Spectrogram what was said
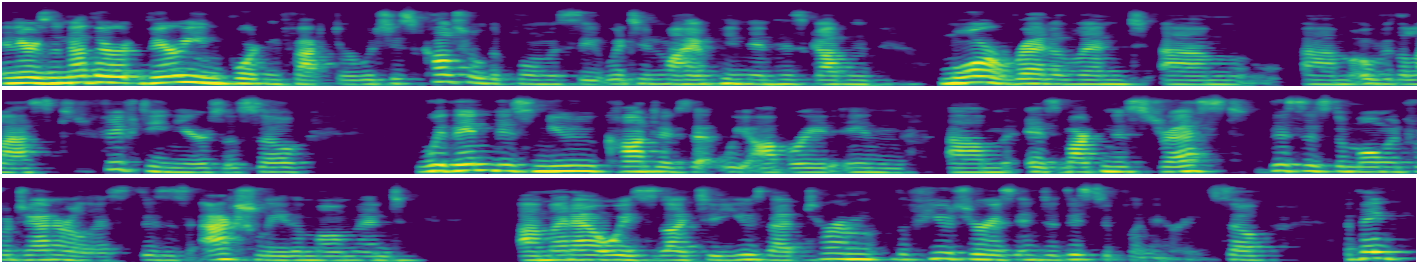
And there's another very important factor, which is cultural diplomacy, which in my opinion has gotten more relevant um, um, over the last 15 years or so. Within this new context that we operate in, um, as Martin has stressed, this is the moment for generalists. This is actually the moment, um, and I always like to use that term, the future is interdisciplinary. So I think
